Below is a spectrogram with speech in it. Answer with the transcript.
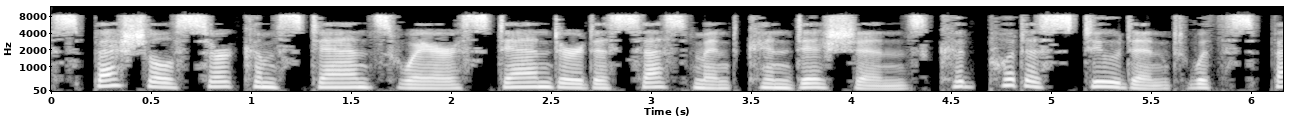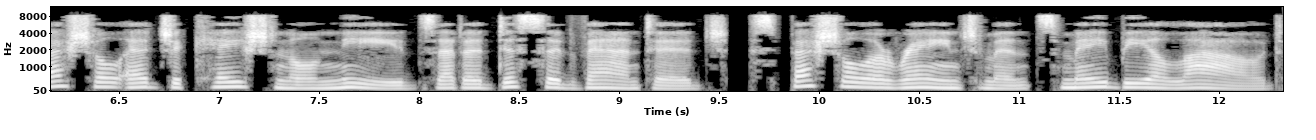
Special circumstance where standard assessment conditions could put a student with special educational needs at a disadvantage, special arrangements may be allowed.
